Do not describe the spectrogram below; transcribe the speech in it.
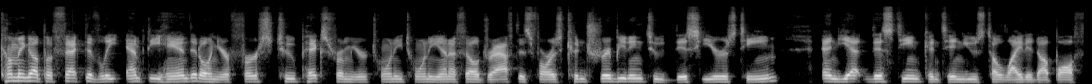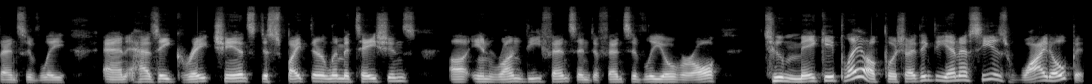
coming up effectively empty-handed on your first two picks from your 2020 NFL draft as far as contributing to this year's team and yet this team continues to light it up offensively and has a great chance despite their limitations uh, in run defense and defensively overall to make a playoff push. I think the NFC is wide open,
